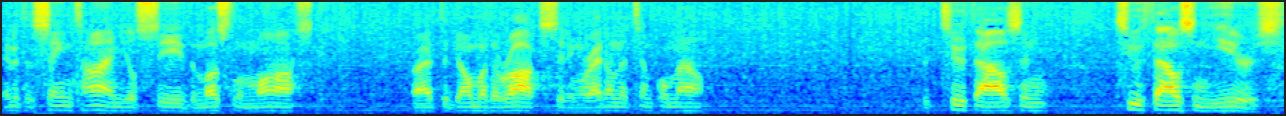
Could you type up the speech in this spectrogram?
And at the same time, you'll see the Muslim mosque, right, the Dome of the Rock, sitting right on the Temple Mount. For 2,000 2,000 years,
